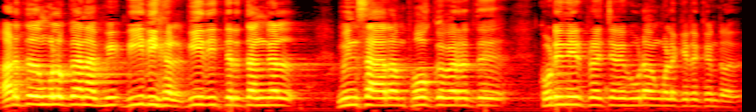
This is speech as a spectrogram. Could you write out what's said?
அடுத்தது உங்களுக்கான வீ- வீதிகள் வீதி திருத்தங்கள் மின்சாரம் போக்குவரத்து குடிநீர் பிரச்சனை கூட உங்களுக்கு இருக்கின்றது.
